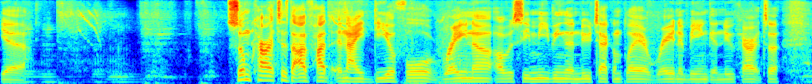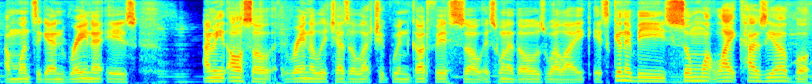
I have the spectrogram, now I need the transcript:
yeah some characters that I've had an idea for, Reina, obviously me being a new Tekken player, Reina being a new character, and once again, Reina is, I mean, also, Reina Lich has Electric Wind Godfist, so it's one of those where, like, it's gonna be somewhat like Kazuya, but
